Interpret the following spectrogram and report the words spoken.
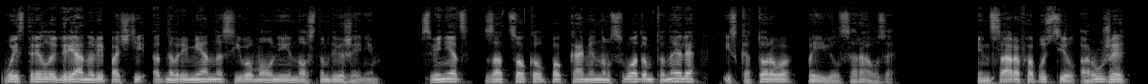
Выстрелы грянули почти одновременно с его молниеносным движением. Свинец зацокал по каменным сводам туннеля, из которого появился Рауза. Инсаров опустил оружие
